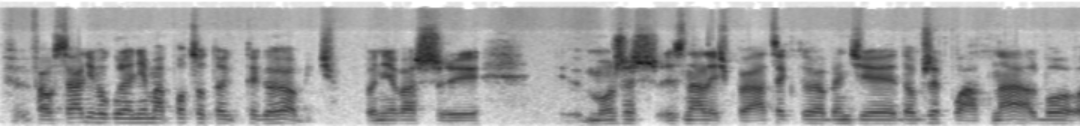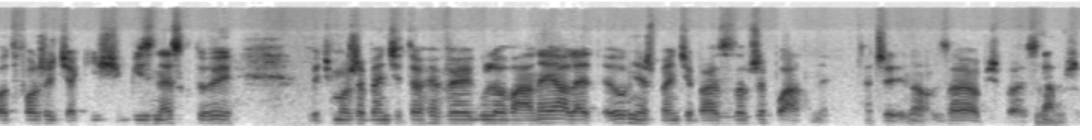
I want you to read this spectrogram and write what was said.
w w Australii w ogóle nie ma po co to, tego robić, ponieważ y, możesz znaleźć pracę, która będzie dobrze płatna, albo otworzyć jakiś biznes, który być może będzie trochę wyregulowany, ale również będzie bardzo dobrze płatny. Znaczy, no, zarobisz bardzo dobrze.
